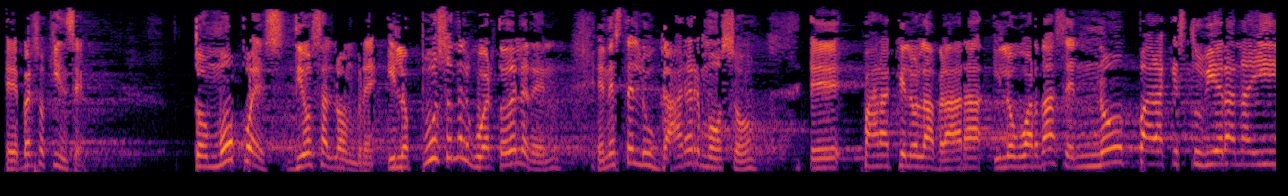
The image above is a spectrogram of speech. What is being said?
Eh, verso 15. Tomó pues Dios al hombre y lo puso en el huerto del Edén, en este lugar hermoso, eh, para que lo labrara y lo guardase, no para que estuvieran ahí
